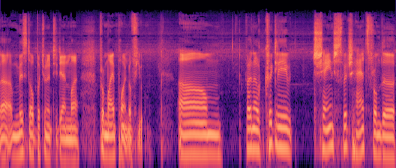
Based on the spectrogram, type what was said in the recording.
uh, missed opportunity there, my, from my point of view. Um, but now quickly change switch hats from the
